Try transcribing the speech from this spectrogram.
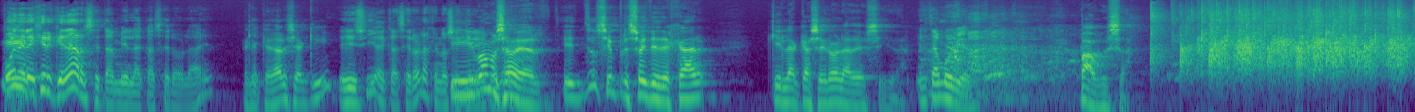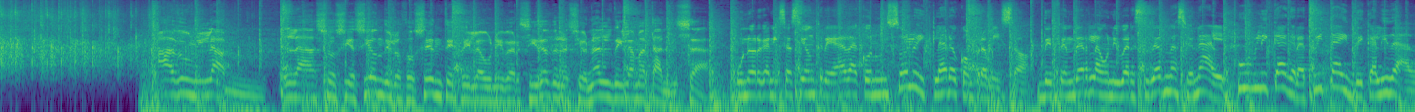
Puede Eh, elegir quedarse también la cacerola, ¿eh? ¿El quedarse aquí? Y sí, hay cacerolas que no se Y quieren vamos a comer. ver, eh, yo siempre soy de dejar que la cacerola decida. Está muy bien. Pausa. ADUNLAM, la Asociación de los Docentes de la Universidad Nacional de La Matanza. Una organización creada con un solo y claro compromiso, defender la Universidad Nacional, pública, gratuita y de calidad.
